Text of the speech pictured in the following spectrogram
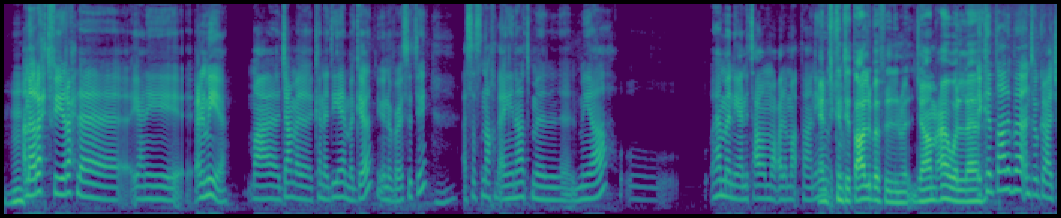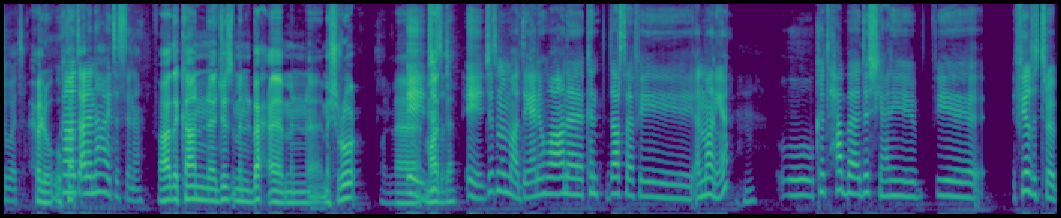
مهم. أنا رحت في رحلة يعني علمية مع جامعة كندية McGill University. أساس ناخذ عينات من المياه وهم يعني تعاون مع علماء ثانيين. يعني أنت كنتي طالبة في الجامعة ولا؟ كنت طالبة undergraduate حلو. وكان كانت على نهاية السنة. فهذا كان جزء من البحث من مشروع ولا إيه، جزء. مادة؟ إي جزء من الماده يعني هو أنا كنت دارسة في ألمانيا. وكنت حابة أدش يعني في field trip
